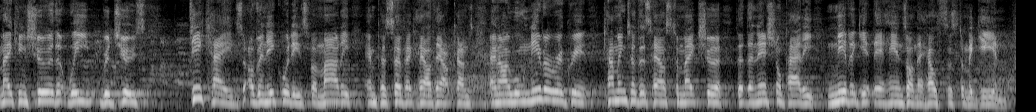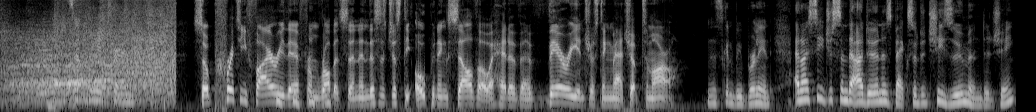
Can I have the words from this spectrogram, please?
making sure that we reduce decades of inequities for Māori and Pacific health outcomes, and I will never regret coming to this House to make sure that the National Party never get their hands on the health system again. So pretty fiery there from Robertson, and this is just the opening salvo ahead of a very interesting matchup tomorrow. It's going to be brilliant. And I see Jacinda Ardern is back. So did she zoom in? Did she?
